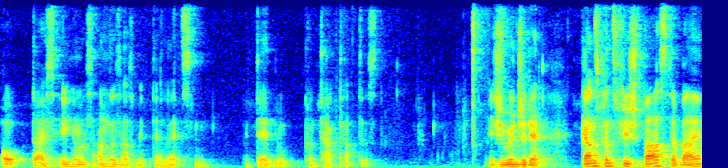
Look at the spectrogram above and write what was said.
oh, da ist irgendwas anderes als mit der letzten, mit der du Kontakt hattest. Ich wünsche dir ganz, ganz viel Spaß dabei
